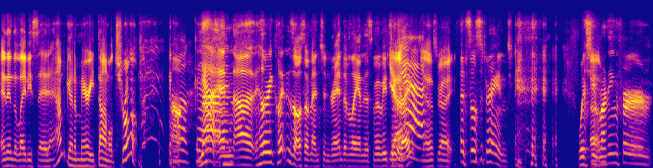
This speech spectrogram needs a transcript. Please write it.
And then the lady said, "I'm gonna marry Donald Trump." Oh, God. Yeah, and uh, Hillary Clinton's also mentioned randomly in this movie too, yeah, right? Yeah. yeah, that's right. That's so strange. Was she Um, running for?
